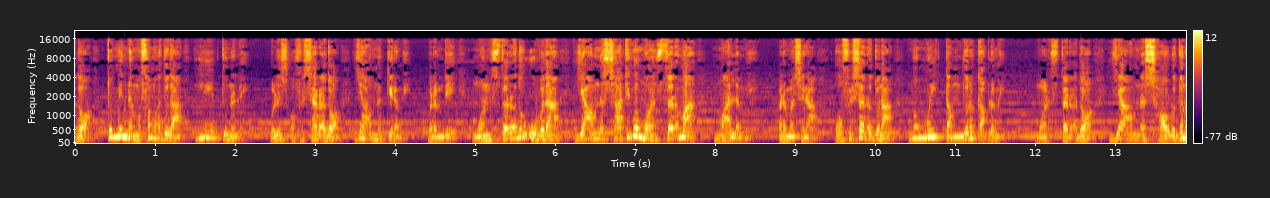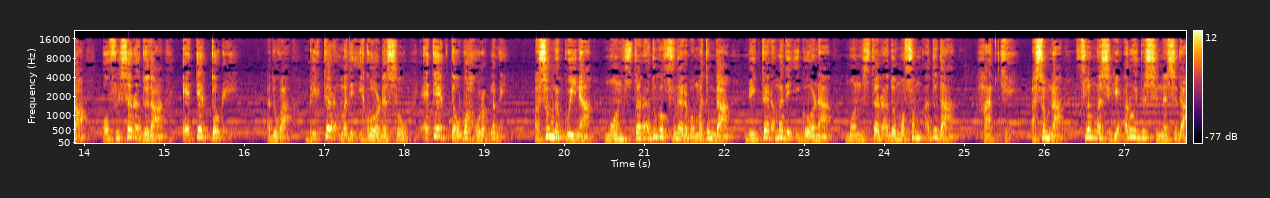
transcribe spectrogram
अदो तुमिन मफम अदुदा लेप्तुना ले पुलिस ऑफिसर अदो यामना किरमे मरमदे मोन्स्टर अदु उबदा यामना साथिबो मोन्स्टर अमा मालमे मरमसिना ऑफिसर अदुना नोंमै तमदुना कापलमे मोन्स्टर अदो यामना साउरदुना ऑफिसर अदुदा अटैक तौरे अदुगा भिक्टर अमदि इगोरदसु अटैक तौबा हौरक्लमे असुमना कुइना मोन्स्टर अदुगा फुनरबा मतुंगदा भिक्टर अमदि इगोरना मोन्स्टर अदो मफम अदुदा हाटखे असुमना फ़िल्म असिगे अरोइब सिन असिदा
